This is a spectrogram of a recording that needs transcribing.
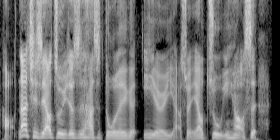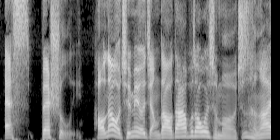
好，那其实要注意，就是它是多了一个 e 而已啊，所以要注意哈，是 especially。 好，那我前面有讲到，大家不知道为什么就是很爱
